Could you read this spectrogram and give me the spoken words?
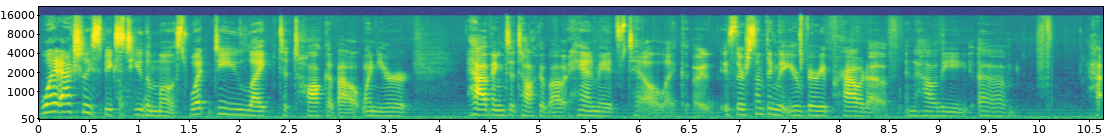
What actually speaks to you the most? What do you like to talk about when you're having to talk about Handmaid's Tale, like, uh, is there something that you're very proud of and how the um, h-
